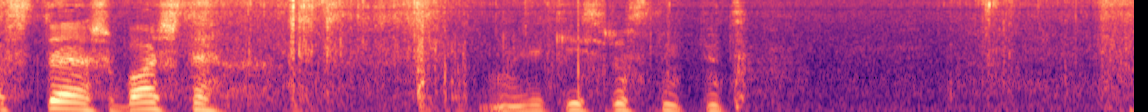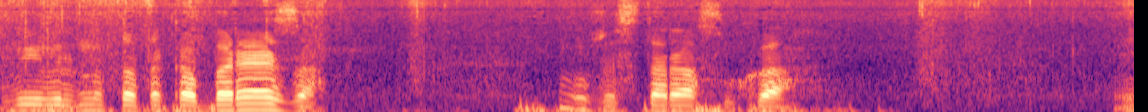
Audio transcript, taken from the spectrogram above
Ось теж, бачите, якісь ростуть тут вивернута така береза, ну, вже стара суха. І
